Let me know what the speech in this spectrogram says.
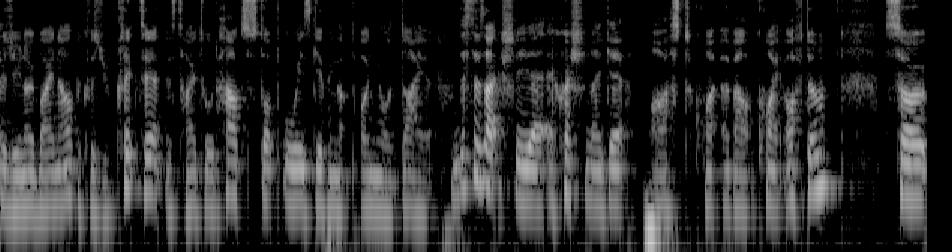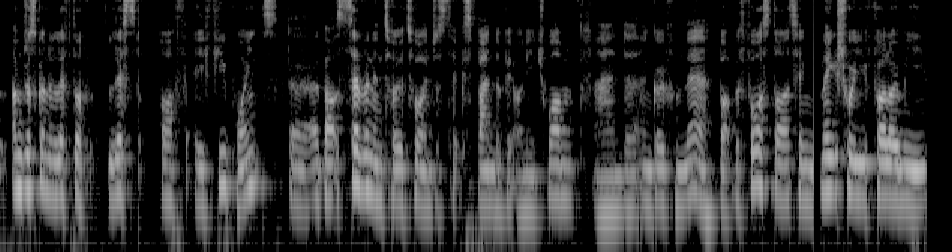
as you know by now, because you've clicked it, is titled How to Stop Always Giving Up on Your Diet. And this is actually a, a question I get asked quite about quite often. So I'm just going to lift off list off a few points, uh, about seven in total, and just expand a bit on each one and uh, and go from there. But before starting, make sure you follow me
